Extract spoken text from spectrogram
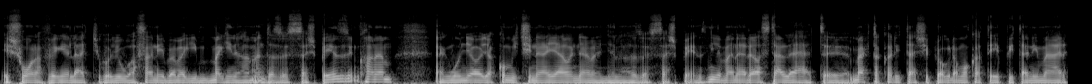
és hónap végén látjuk, hogy jó, a fenébe megint, megint elment az összes pénzünk, hanem megmondja, hogy akkor mit csinálja, hogy nem menjen el az összes pénz. Nyilván erre aztán lehet megtakarítási programokat építeni már,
